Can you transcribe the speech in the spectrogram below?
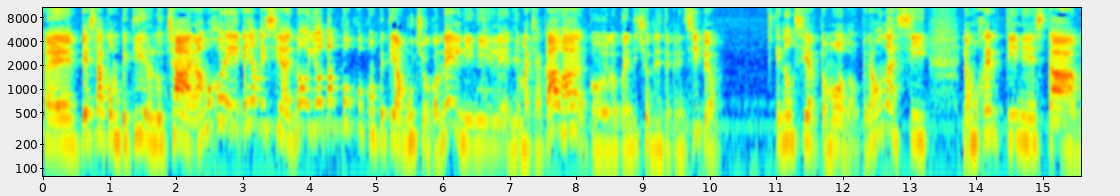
eh, empieza a competir, luchar. A lo mejor e-, ella me decía, no, yo tampoco competía mucho con él, ni, ni le, machacaba, con lo que he dicho desde el principio, en un cierto modo. Pero aún así, la mujer tiene esta,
